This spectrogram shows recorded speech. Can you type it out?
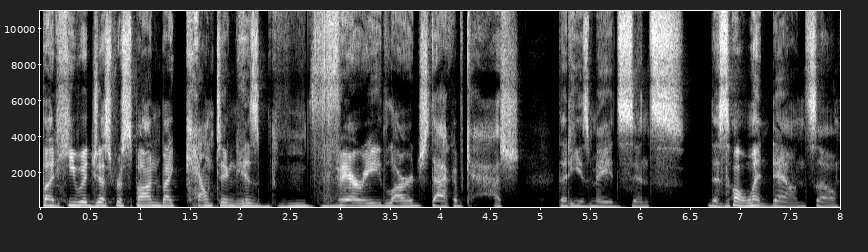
but he would just respond by counting his very large stack of cash that he's made since this all went down. So,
